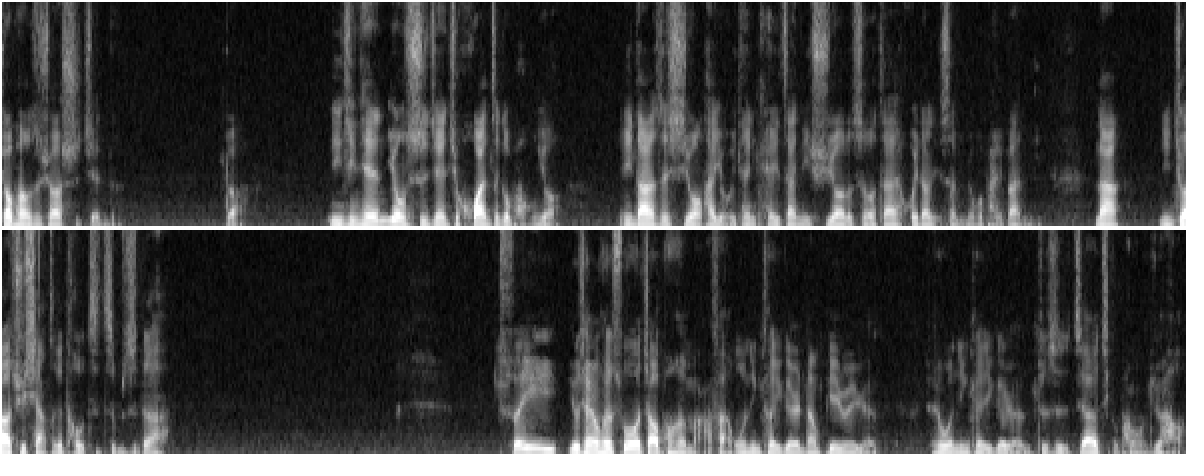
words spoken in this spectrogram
交朋友是需要时间的，对吧？你今天用时间去换这个朋友，你当然是希望他有一天可以在你需要的时候再回到你身边，或陪伴你。那你就要去想这个投资值不值得啊？所以有些人会说交朋友很麻烦，我宁可一个人当边缘人，就是我宁可一个人，就是只要有几个朋友就好。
